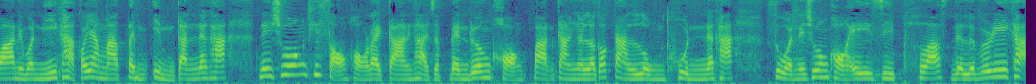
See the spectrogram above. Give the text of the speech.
ว่าในวันนี้ค่ะก็ยังมาเต็มอิ่มกันนะคะ ในช่วงที่ 2 ของรายการค่ะจะเป็นเรื่องของการเงินแล้วก็การลงทุนนะคะ ส่วนในช่วงของ AEC Plus Delivery ค่ะ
